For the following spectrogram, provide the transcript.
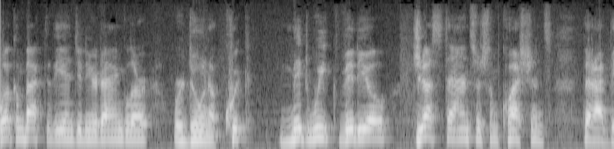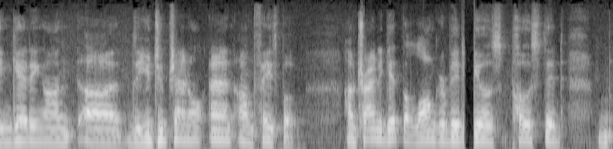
Welcome back to the Engineered Angler. We're doing a quick midweek video just to answer some questions that I've been getting on uh, the YouTube channel and on Facebook. I'm trying to get the longer videos posted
